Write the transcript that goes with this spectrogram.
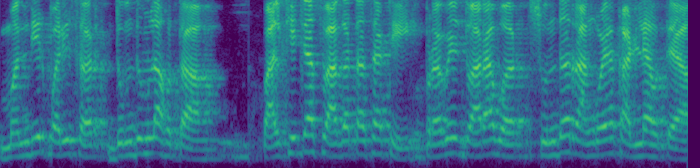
मंदिर परिसर दुमदुमला होता. पालखीच्या स्वागतासाठी प्रवेशद्वारावर सुंदर रांगोळ्या काढल्या होत्या.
